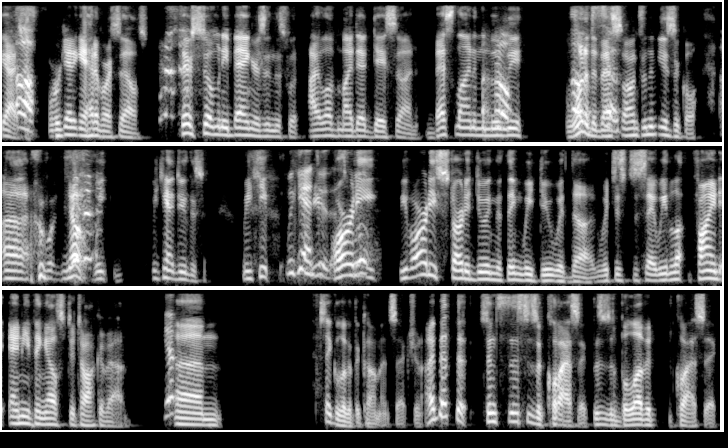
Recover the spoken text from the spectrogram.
Guys, Ugh. we're getting ahead of ourselves. There's so many bangers in this one. I love my dead gay son. Best line in the Oh. movie. One Oh, of the best so- songs in the musical. Uh, no, we we can't do this. We keep we can't do this. already We'll- we've already started doing the thing we do with Doug, which is to say we lo- find anything else to talk about. Yep. Um, let's take a look at the comment section. I bet that since this is a classic, this is a beloved classic,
